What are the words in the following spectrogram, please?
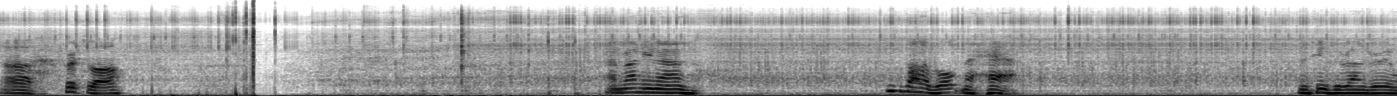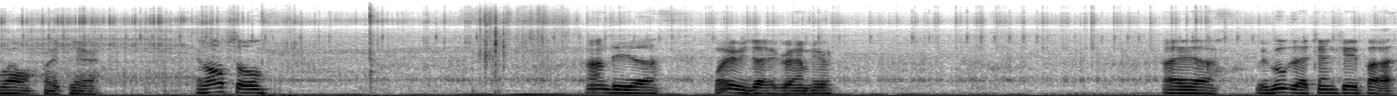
Uh, first of all, I'm running on about a volt and a half. It seems to run very well right there. And also, on the uh, wiring diagram here, I uh, removed that 10k pot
